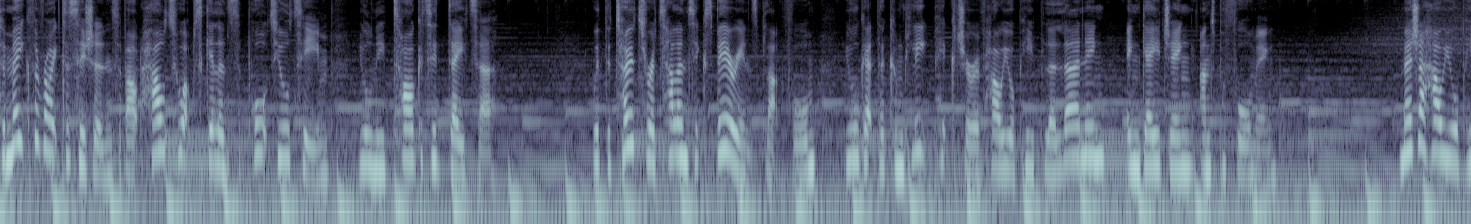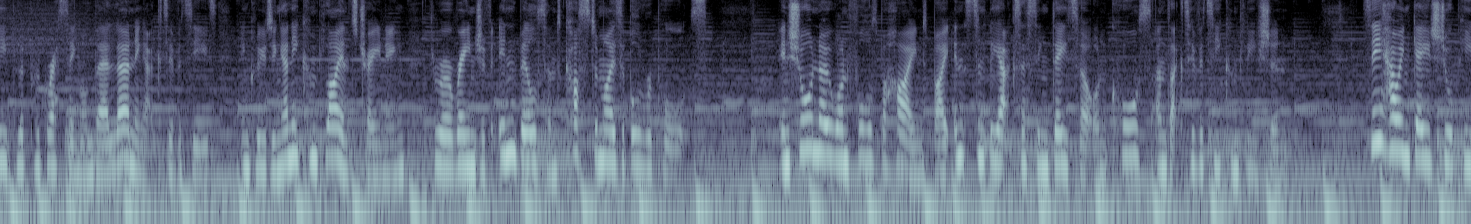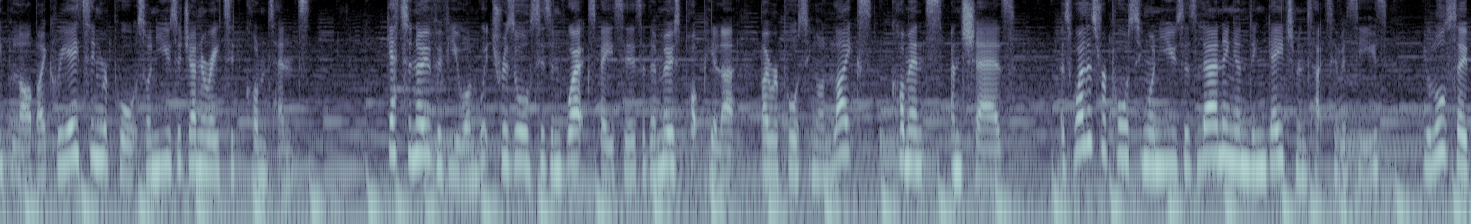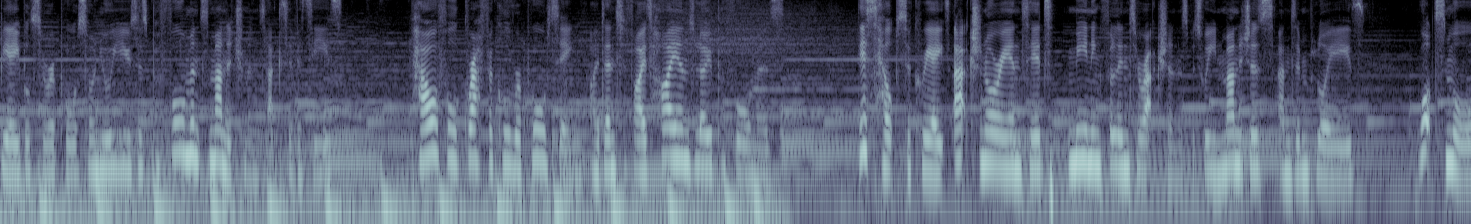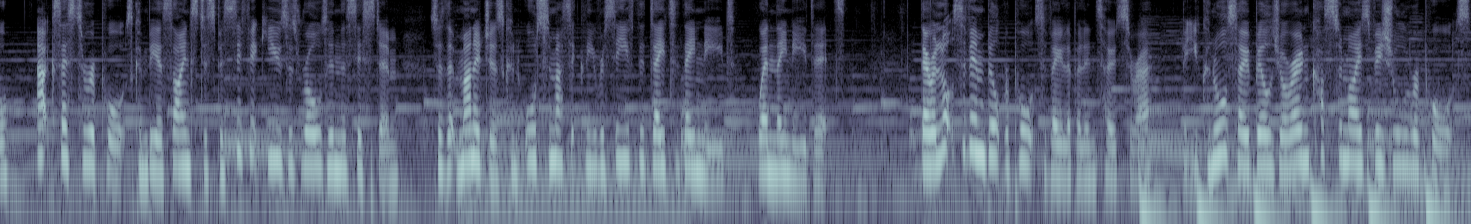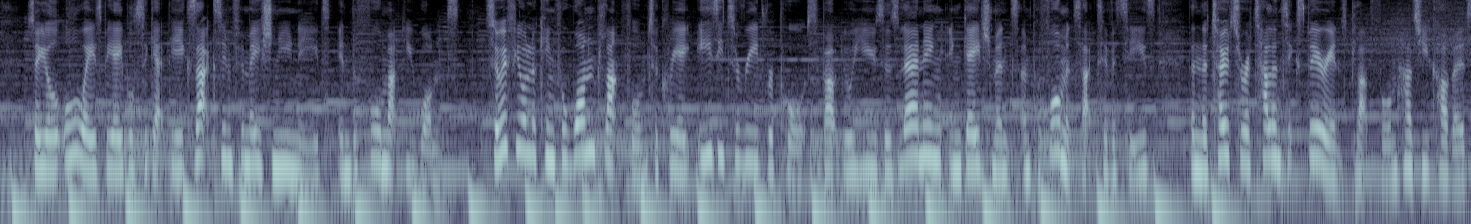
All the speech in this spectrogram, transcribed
To make the right decisions about how to upskill and support your team, you'll need targeted data. With the Totara Talent Experience platform, you'll get the complete picture of how your people are learning, engaging, and performing. Measure how your people are progressing on their learning activities, including any compliance training, through a range of inbuilt and customizable reports. Ensure no one falls behind by instantly accessing data on course and activity completion. See how engaged your people are by creating reports on user generated content. Get an overview on which resources and workspaces are the most popular by reporting on likes, comments, and shares. As well as reporting on users' learning and engagement activities, you'll also be able to report on your users' performance management activities. Powerful graphical reporting identifies high and low performers. This helps to create action oriented, meaningful interactions between managers and employees. What's more, access to reports can be assigned to specific users' roles in the system so that managers can automatically receive the data they need when they need it. There are lots of inbuilt reports available in Totara, but you can also build your own customised visual reports, so you'll always be able to get the exact information you need in the format you want. So if you're looking for one platform to create easy to read reports about your users' learning, engagement, and performance activities, then the Totara Talent Experience platform has you covered.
